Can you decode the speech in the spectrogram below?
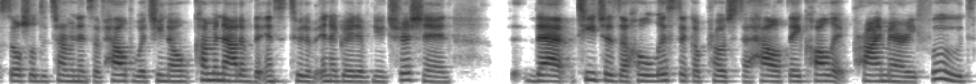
social determinants of health which you know coming out of the institute of integrative nutrition that teaches a holistic approach to health they call it primary foods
